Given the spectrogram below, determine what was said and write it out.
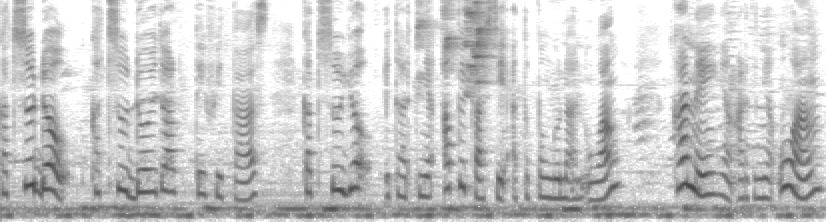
katsudo katsudo itu aktivitas Katsuyo itu artinya aplikasi atau penggunaan uang. Kane yang artinya uang.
